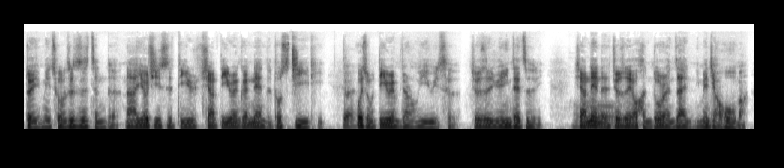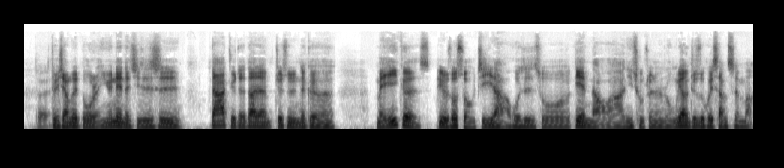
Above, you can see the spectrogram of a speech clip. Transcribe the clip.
对，没错，这是真的。那尤其是低像 DRAM 跟 NAND 都是记忆体，对，为什么 DRAM 比较容易预测？就是原因在这里，像 NAND 就是有很多人在里面缴获嘛。对，相对多人，因为那的其实是大家觉得大家就是那个每一个，譬如说手机啊，或者是说电脑啊，你储存的容量就是会上升嘛，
